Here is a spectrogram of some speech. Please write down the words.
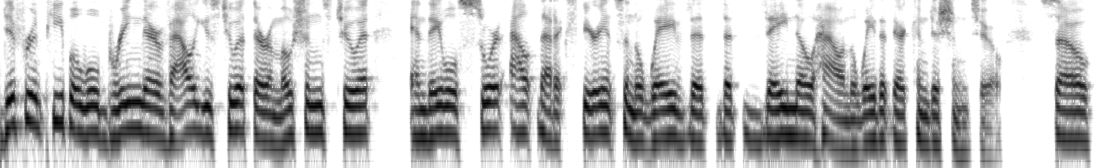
Different people will bring their values to it, their emotions to it, and they will sort out that experience in the way that that they know how and the way that they're conditioned to. So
